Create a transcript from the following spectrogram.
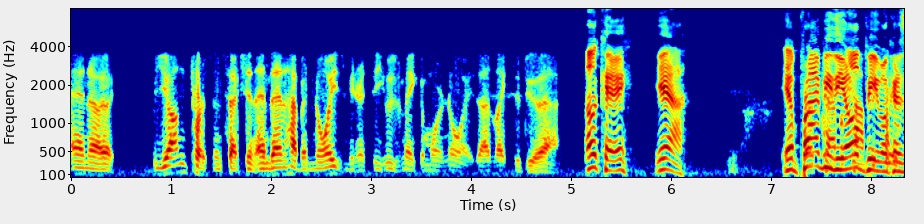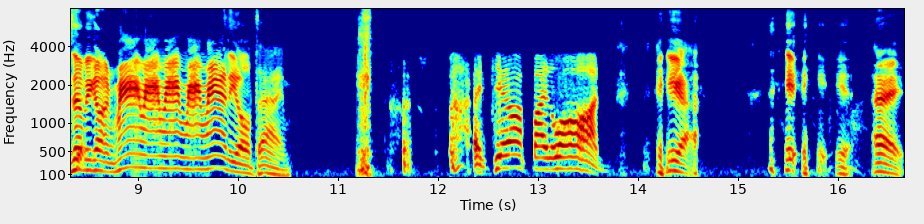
and a young person section, and then have a noise meter and see who's making more noise? I'd like to do that. Okay. Yeah. It'll probably be the old people because they'll be going rah, rah, rah, rah, rah, the old time. And get off my lawn. yeah. yeah. All right.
